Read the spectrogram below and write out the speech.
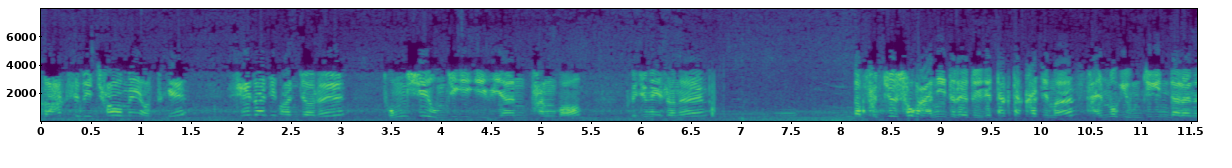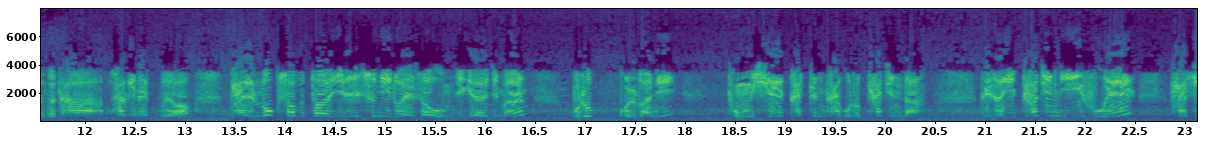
그 학습이 처음에 어떻게 세 가지 관절을 동시에 움직이기 위한 방법 그 중에서는 부츠 속 안이더라도 이게 딱딱하지만 발목이 움직인다라는 거 다 확인했고요. 발목서부터 1순위로 해서 움직여야지만 무릎 골반이 동시에 같은 각으로 펴진다. 그래서 이 펴진 이후에 다시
